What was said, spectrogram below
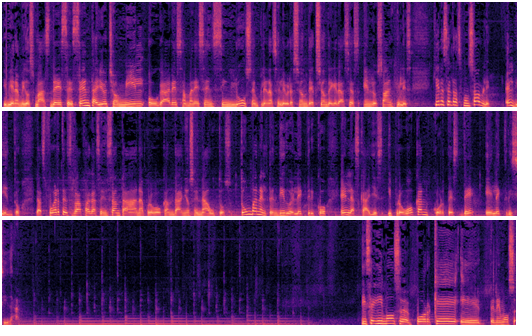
Y bien amigos, más de 68 mil hogares amanecen sin luz en plena celebración de Acción de Gracias en Los Ángeles. ¿Quién es el responsable? El viento. Las fuertes ráfagas en Santa Ana provocan daños en autos, tumban el tendido eléctrico en las calles y provocan cortes de electricidad. Y seguimos eh, porque eh, tenemos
